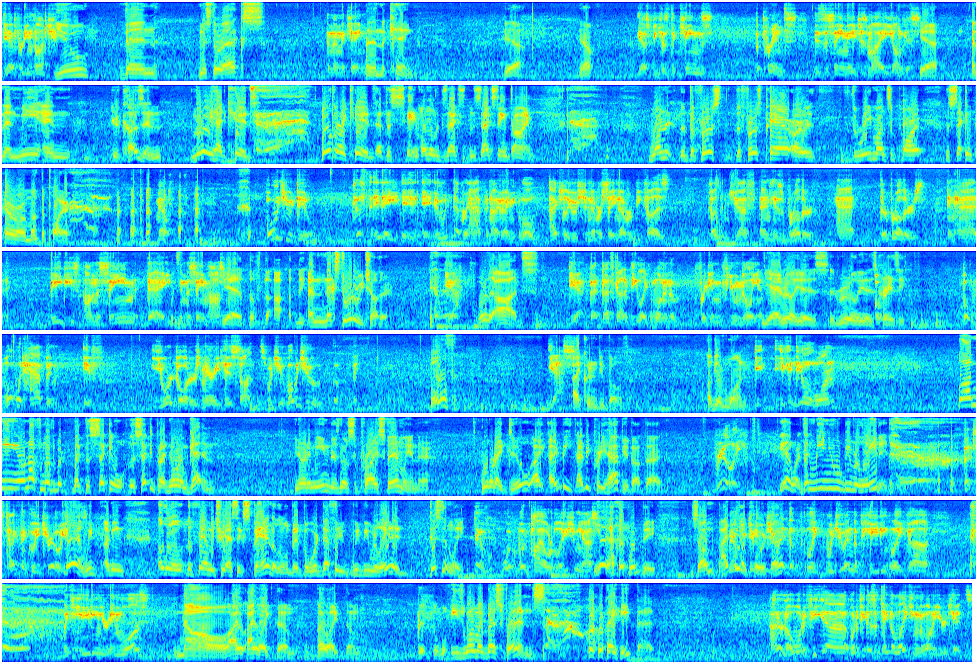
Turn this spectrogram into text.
Yeah, pretty much. You, then Mr. X, and then the king. and then the King. Yeah. Yep. Yes, because the king's the prince is the same age as my youngest. Yeah. And then me and your cousin literally had kids. Both our kids at the same, almost exact exact same time. One, the, first, the first pair are three months apart. The second pair are a month apart. Now, what would you do? Just in a, it, it would never happen. I, I mean, well, actually, we should never say never because cousin Jeff and his brother had their brothers and had babies on the same day in the same hospital. Yeah, the, the, uh, the and next door to each other. Yeah, What are the odds? yeah. That, that's got to be like one in a friggin' few million. Yeah, it really is. It really is Oh. crazy. But what would happen if your daughters married his sons? Would you? What would you? Both? Yes. I couldn't do both. I'll give one. you, you could deal with one. Well, I mean, you know, not for nothing, but like the second, the second, but I know what I'm getting. You know what I mean? There's no surprise family in there. What would I do? I, I'd be, I'd be pretty happy about that. Really? Yeah, well, then me and you would be related. That's technically true. yeah, we. I mean, a little. The family tree has to expand a little bit, but we're definitely we'd be related distantly. Yeah, w- wood-pile relation, yes. Yeah, it would be. So I'm, I'd Now, be would, okay you, with would you that. end up like? Would you end up hating like, uh, like hating your in-laws? No, I, I like them. I like them. He's one of my best friends. Why would I hate that? I don't know. What if he? Uh, what if he doesn't take a liking to one of your kids?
